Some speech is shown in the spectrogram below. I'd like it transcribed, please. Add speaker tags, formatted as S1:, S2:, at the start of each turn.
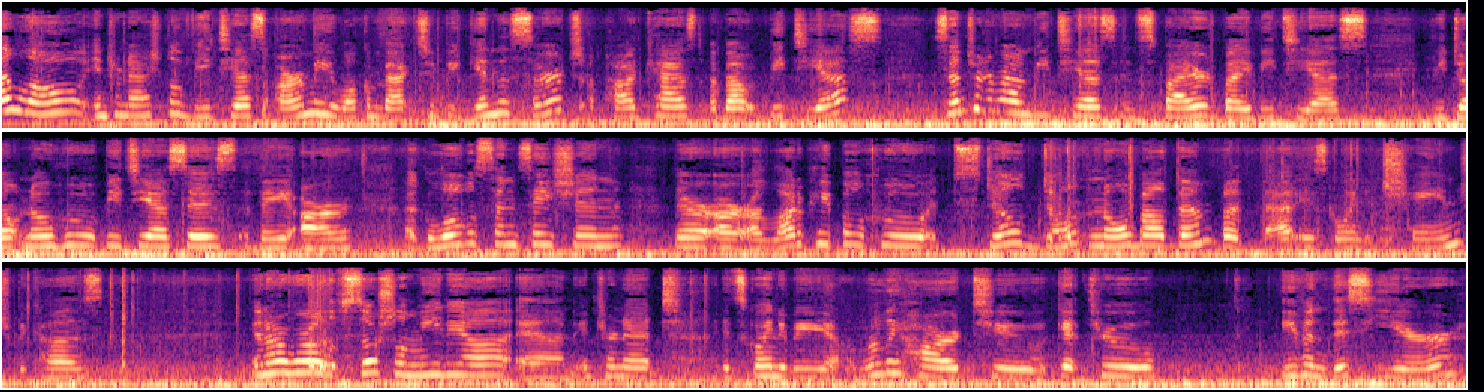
S1: Hello, International BTS Army. Welcome back to Begin the Search, a podcast about BTS, centered around BTS, inspired by BTS. If you don't know who BTS is, they are a global sensation. There are a lot of people who still don't know about them, but that is going to change because in our world of social media and internet, it's going to be really hard to get through even this year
